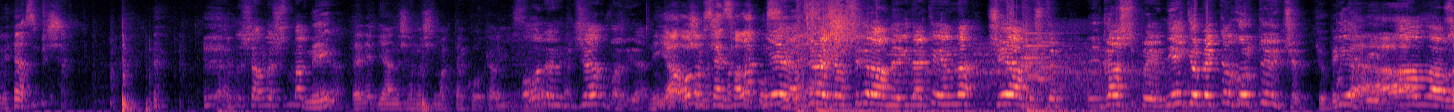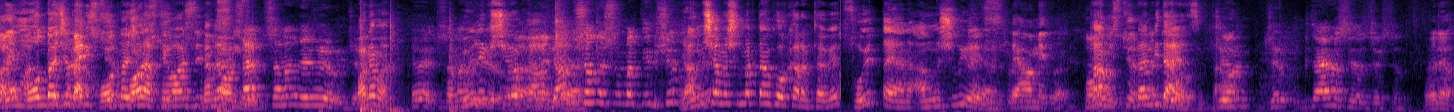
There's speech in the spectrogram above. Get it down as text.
Ne yazmış? Yanlış anlaşılmak Ne? ne? ya? Ben hep yanlış anlaşılmaktan korkarım insan. O öyle bir cevap var ya. Ne, Ya yanlış oğlum sen anlaşılmaktan salak mısın Niye? Dün akşam sigara almaya giderken yanına şey almıştım. e, Gaz spreyi. Niye? Köpekten korktuğu için. Köpek Bu ya. de değil. Allah Allah. Sayın Sayılmaz. Hondacılar, Ben istiyorum, puan Hondacılar tevazu Ben Ben, puan ben sana veriyorum cevap. Bana mı? Evet sana Böyle bir veriyorum. şey yok abi Yanlış ya. anlaşılmak diye bir şey yok. Yanlış ya. anlaşılmaktan korkarım tabi. Soyut da yani anlaşılıyor yani. Devam et. Puan Tamam, istiyorum. ben bir daha yazayım. Tamam. Cem, Cem, bir daha nasıl yazacaksın? Öyle yap.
